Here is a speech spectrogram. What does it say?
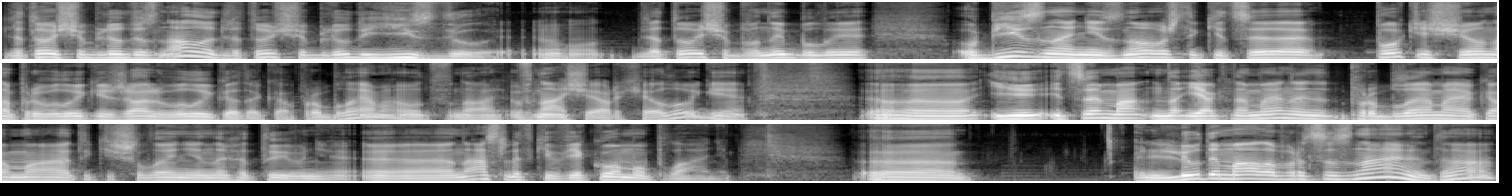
для того, щоб люди знали, для того, щоб люди їздили, для того, щоб вони були обізнані. Знову ж таки, це поки що, на превеликий жаль, велика така проблема от в, на, в нашій археології. Е, І і це, як на мене, проблема, яка має такі шалені негативні е, наслідки, в якому плані. Е, Люди мало про це знають, да?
